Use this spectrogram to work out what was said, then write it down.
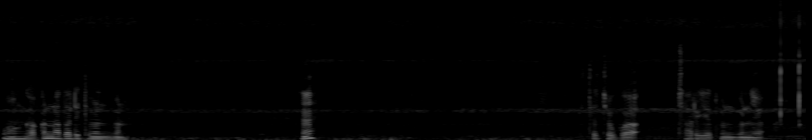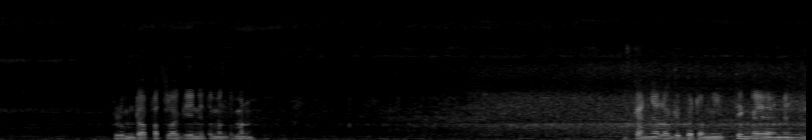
wah nggak kena tadi teman-teman. Hah? kita coba cari ya teman-teman ya. Belum dapat lagi ini teman-teman ikannya lagi pada meeting kayaknya ya.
